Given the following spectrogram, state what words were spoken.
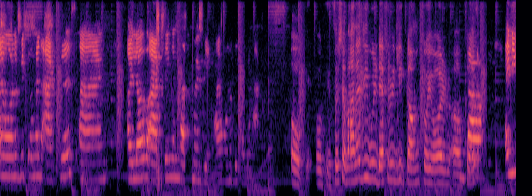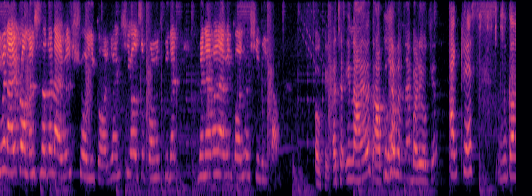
I want to become an actress and I love acting and that's my dream. I want to become an actress. Okay, okay. So Shavana ji will definitely come for your uh, first. And even I promised her that I will surely call you and she also promised me that whenever I will call her, she will come. Okay. अच्छा इनायत आपको क्या Yeah. बनना है बड़े होके? actress because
